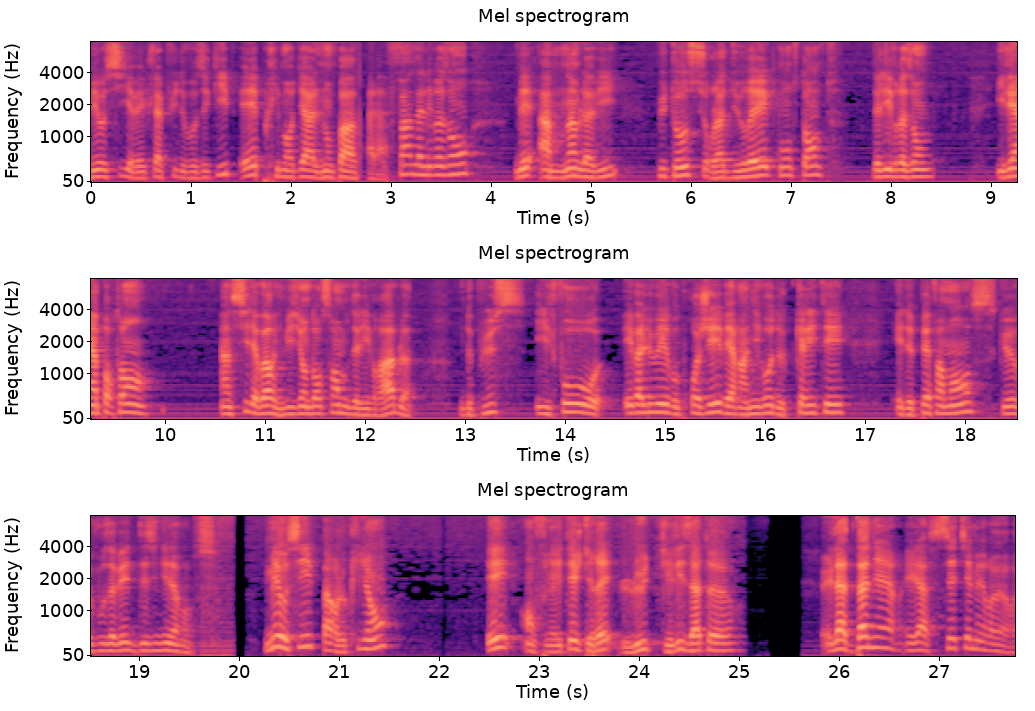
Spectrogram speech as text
mais aussi avec l'appui de vos équipes, est primordial, non pas à la fin de la livraison, mais à mon humble avis, plutôt sur la durée constante des livraisons. Il est important ainsi d'avoir une vision d'ensemble des livrables. De plus, il faut évaluer vos projets vers un niveau de qualité et de performance que vous avez désigné d'avance. Mais aussi par le client et en finalité, je dirais, l'utilisateur. Et la dernière et la septième erreur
